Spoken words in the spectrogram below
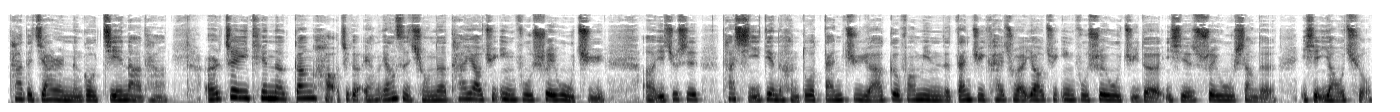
他的家人能够接纳他，而这一天呢，刚好这个杨杨紫琼呢，他要去应付税务局，呃，也就是他洗衣店的很多单据啊，各方面的单据开出来，要去应付税务局的一些税务上的一些要求，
